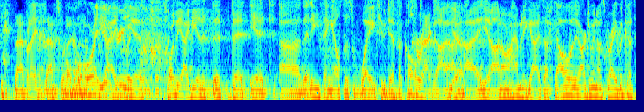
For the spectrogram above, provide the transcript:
That's, I- that's what I don't or I the do idea, or the idea that that, that it uh, that anything else is way too difficult. Correct. I, Yeah. I, I, you know, I don't know how many guys I've said, "Oh, the Arduino's great because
